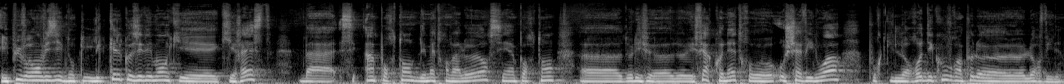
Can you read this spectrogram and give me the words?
Il n'est plus vraiment visible. Donc les quelques éléments qui, qui restent, bah, c'est important de les mettre en valeur, c'est important de les, de, les, faire connaître aux, Chavillois pour qu'ils redécouvrent un peu leur ville.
